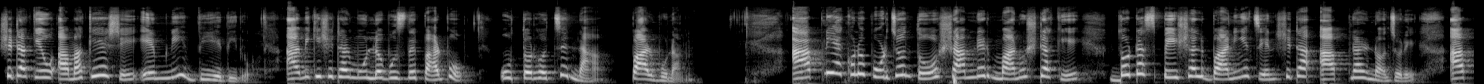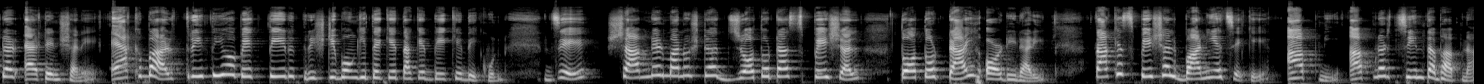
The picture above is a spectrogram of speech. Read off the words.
সেটা কেউ আমাকে এসে এমনি দিয়ে দিল। আমি কি সেটার মূল্য বুঝতে পারব? উত্তর হচ্ছে না, পারব না। আপনি এখনও পর্যন্ত সামনের মানুষটাকে দুটা স্পেশাল বানিয়েছেন সেটা আপনার নজরে, আপনার অ্যাটেনশানে একবার তৃতীয় ব্যক্তির দৃষ্টিভঙ্গি থেকে তাকে দেখে দেখুন যে সামনের মানুষটা যতটা স্পেশাল ততটাই অর্ডিনারি তাকে স্পেশাল বানিয়েছে কে? আপনি, আপনার চিন্তা ভাবনা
